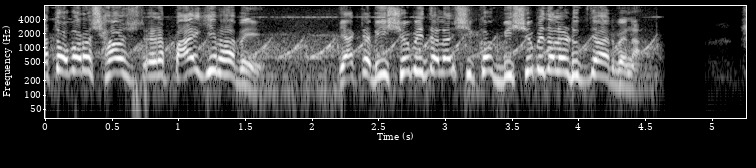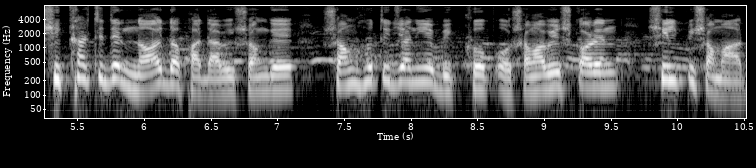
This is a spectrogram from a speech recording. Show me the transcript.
এত বড় সাহস এরা পায় কীভাবে? একটা বিশ্ববিদ্যালয়ের শিক্ষক বিশ্ববিদ্যালয়ে ঢুকতে পারবে না। শিক্ষার্থীদের নয় দফা দাবির সঙ্গে সংহতি জানিয়ে বিক্ষোভ ও সমাবেশ করেন শিল্পী সমাজ।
